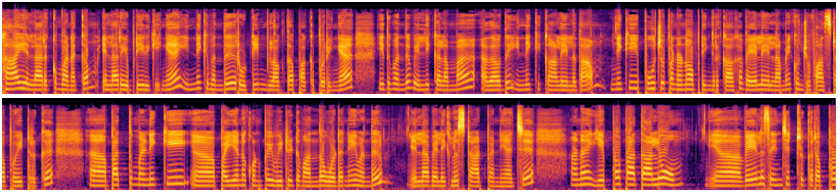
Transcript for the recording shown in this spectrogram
ஹாய் எல்லாருக்கும் வணக்கம். எல்லோரும் எப்படி இருக்கீங்க? இன்றைக்கி வந்து ரொட்டீன் பிளாக் தான் பார்க்க போகிறீங்க இது வந்து வெள்ளிக்கிழமை. அதாவது இன்றைக்கி காலையில் தான். இன்றைக்கி பூஜை பண்ணணும் அப்படிங்கிறக்காக வேலை எல்லாமே கொஞ்சம் ஃபாஸ்ட்டாக போயிட்டுருக்கு. பத்து மணிக்கு பையனை கொண்டு போய் விட்டுட்டு வந்த உடனே வந்து எல்லா வேலைகளும் ஸ்டார்ட் பண்ணியாச்சு. ஆனால் எப்போ பார்த்தாலும் வேலை செஞ்சிட்ருக்கிறப்போ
